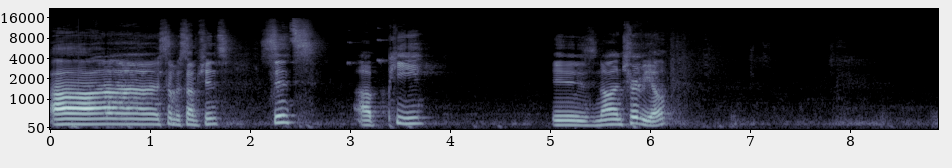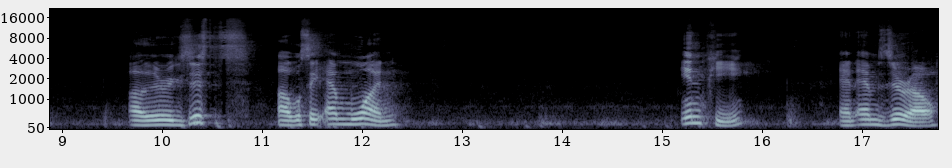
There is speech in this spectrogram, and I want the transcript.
uh, some assumptions. Since uh, P is non-trivial. Uh, there exists, uh, we'll say M1 in P and M0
